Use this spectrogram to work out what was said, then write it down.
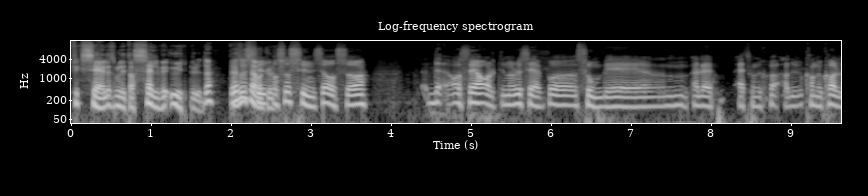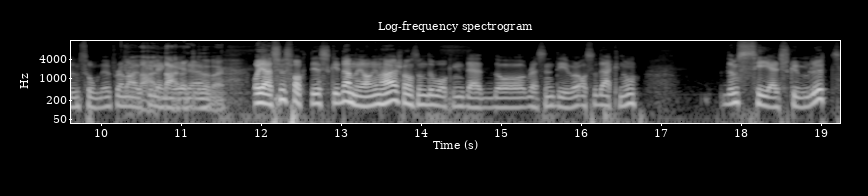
fikk se liksom litt av selve utbruddet. Det syns jeg var kult. Og så syns jeg også det, Altså, jeg har alltid, når du ser på zombie Eller jeg vet ikke om du, kan- du kalle dem zombie, for de er jo ikke lenger det er egentlig eh, det der. Og jeg syns faktisk denne gangen her, sånn som The Walking Dead og Resident Evil Altså, det er ikke noe De ser skumle ut,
